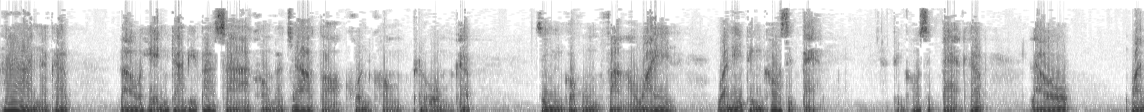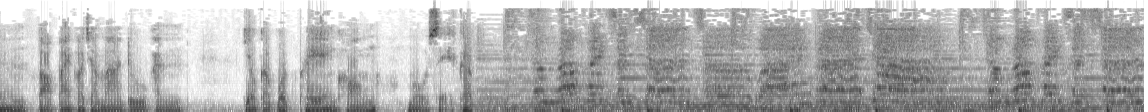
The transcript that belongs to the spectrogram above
25 นะครับ เราเห็นการพิพากษาของพระเจ้าต่อคนของพระองค์ครับ ซึ่งก็คงฟังเอาไว้ วันนี้ถึงข้อ 18 ถึงข้อ 18 ครับ แล้ววันต่อไปก็จะมาดูกันเกี่ยวกับบทเพลงของโมเสสครับจงร้องเพลงสรรเสริญถวายพระเจ้าจงร้องเพลงสรรเสริญ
